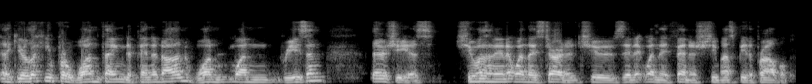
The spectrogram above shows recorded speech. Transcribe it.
like you're looking for one thing to pin it on, one one reason. There she is. She wasn't in it when they started. She was in it when they finished. She must be the problem.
